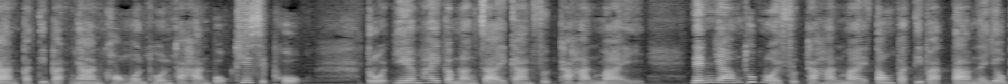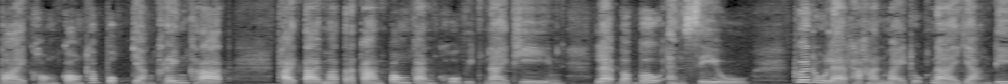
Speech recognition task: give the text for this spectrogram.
การปฏิบัติงานของมณฑลทหารบกที่ 16 ตรวจเยี่ยมให้กำลังใจการฝึกทหารใหม่ เน้นย้ำทุกหน่วยฝึกทหารใหม่ต้องปฏิบัติตามนโยบายของกองทัพบกอย่างเคร่งครัด ภายใต้มาตรการป้องกันโควิด -19 และ Bubble and Seal เพื่อดูแลทหารใหม่ทุกนายอย่างดี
